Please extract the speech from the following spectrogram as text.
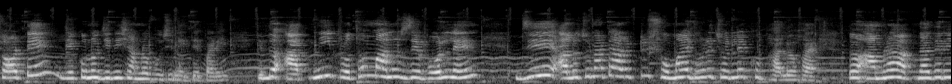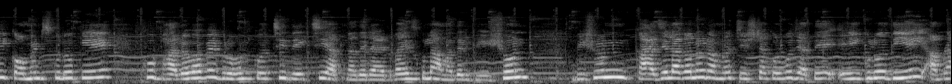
শর্টে যে কোনো জিনিস আমরা বুঝে নিতে পারি। কিন্তু আপনি প্রথম মানুষ যে বললেন যে আলোচনাটা আর একটু সময় ধরে চললে খুব ভালো হয়। তো আমরা আপনাদের এই কমেন্টসগুলোকে খুব ভালোভাবে গ্রহণ করছি, দেখছি আপনাদের অ্যাডভাইসগুলো আমাদের ভীষণ ভীষণ কাজে লাগানোর আমরা চেষ্টা করব যাতে এইগুলো দিয়েই আমরা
